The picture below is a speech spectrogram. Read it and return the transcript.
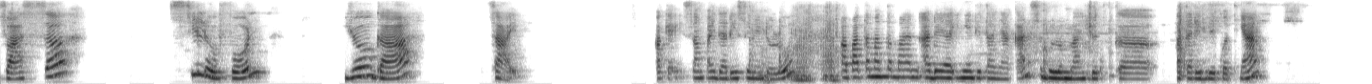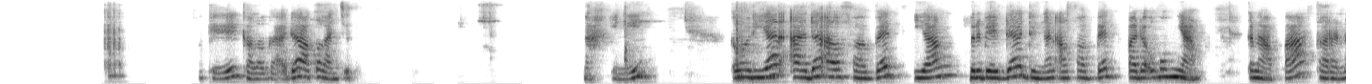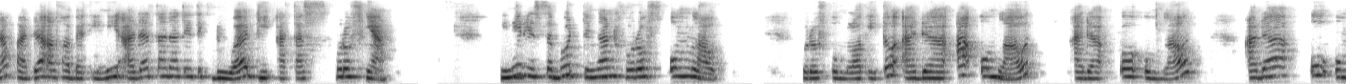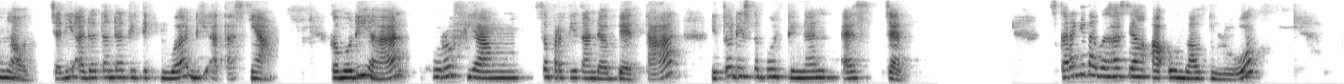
Wasser, Xylophon, Yoga, Zeit. Oke, sampai dari sini dulu. Apa teman-teman ada yang ingin ditanyakan sebelum lanjut ke materi berikutnya? Oke, kalau nggak ada aku lanjut. Nah, ini. Kemudian ada alfabet yang berbeda dengan alfabet pada umumnya. Kenapa? Karena pada alfabet ini ada tanda titik dua di atas hurufnya. Ini disebut dengan huruf umlaut. Huruf umlaut itu ada A umlaut, ada O umlaut, ada U umlaut. Jadi ada tanda titik dua di atasnya. Kemudian huruf yang seperti tanda beta itu disebut dengan SZ. Sekarang kita bahas yang A umlaut dulu.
